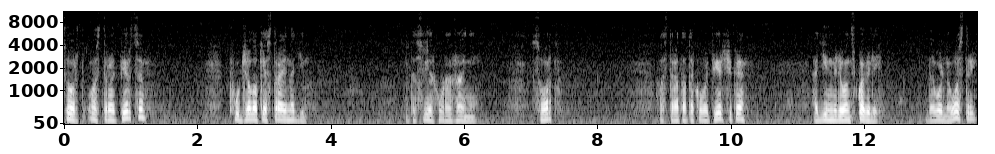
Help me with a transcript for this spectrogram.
Сорт острого перца Пуджалок Эстрайн 1. Это сверхурожайный сорт. Острота такого перчика 1 миллион сковелей. Довольно острый.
